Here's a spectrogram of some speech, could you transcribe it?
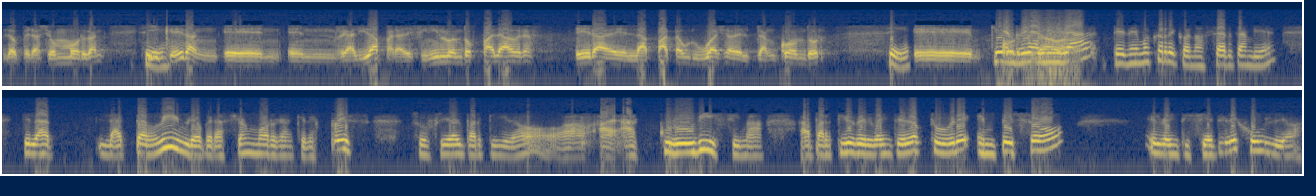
la operación Morgan y que eran en, en realidad, para definirlo en dos palabras, era la pata uruguaya del Plan Cóndor. Eh, que en realidad tenemos que reconocer también que la la terrible operación Morgan que después sufrió el partido, a, crudísima, a partir del 20 de octubre, empezó el 27 de julio,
